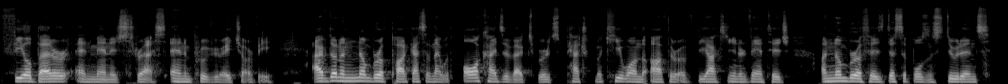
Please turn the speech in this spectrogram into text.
feel better and manage stress and improve your HRV. I've done a number of podcasts on that with all kinds of experts. Patrick McKeown, the author of The Oxygen Advantage, a number of his disciples and students.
